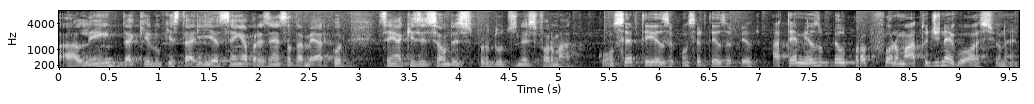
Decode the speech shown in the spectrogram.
além daquilo que estaria sem a presença da Mercur, sem a aquisição desses produtos nesse formato. Com certeza, com certeza, Pedro. Até mesmo pelo próprio formato de negócio, né?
